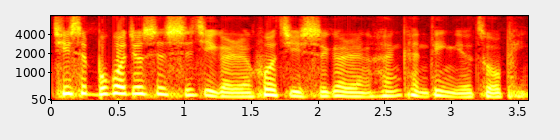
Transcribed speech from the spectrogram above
其实不过就是十几个人或几十个人很肯定你的作品，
